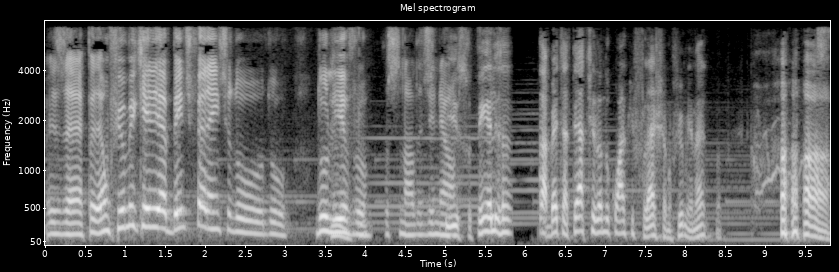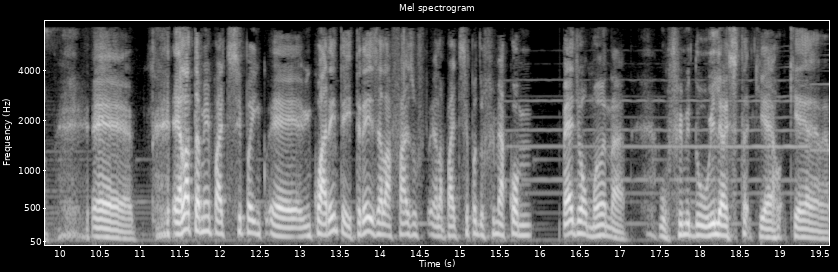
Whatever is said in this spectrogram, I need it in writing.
Pois é, é um filme que ele é bem diferente do, do, do livro, por sinal da Genial. Isso, tem Elizabeth até atirando com arco e flecha no filme, né? É, ela também participa em, é, em 43, ela faz o, ela participa do filme A Comédia Humana, o filme do William que é que é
